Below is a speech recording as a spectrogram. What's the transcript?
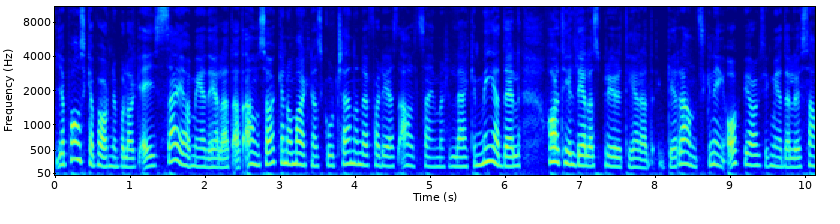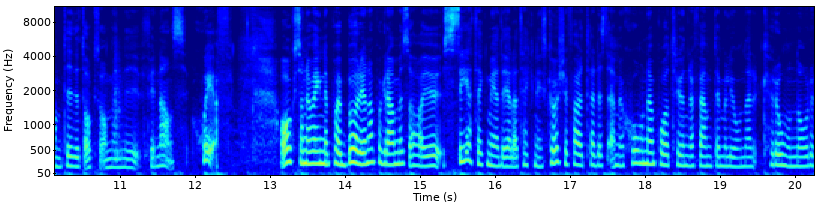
japanska partnerbolag Eisai har meddelat att ansökan om marknadsgodkännande för deras Alzheimers läkemedel har tilldelats prioriterad granskning och BioArctic meddelar samtidigt också om en ny finanschef. Och som ni var inne på i början av programmet så har ju CTEK meddelat teckningskurs i företrädesemissionen på 350 miljoner kronor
